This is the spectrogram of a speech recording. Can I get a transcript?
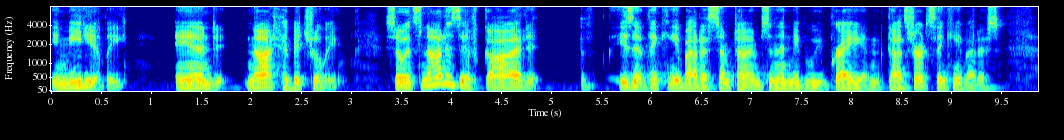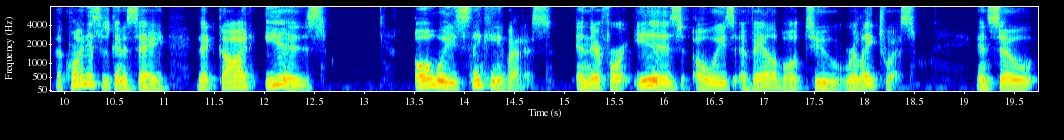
immediately and not habitually. So it's not as if God isn't thinking about us sometimes and then maybe we pray and God starts thinking about us. Aquinas is going to say that God is always thinking about us and therefore is always available to relate to us. And so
